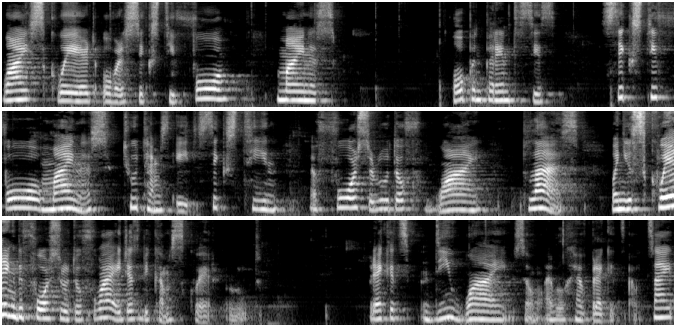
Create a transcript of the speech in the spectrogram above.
y squared over 64 minus open parentheses 64 minus 2 times 8, 16, a fourth root of y plus, when you're squaring the fourth root of y, it just becomes square root. Brackets dy, so I will have brackets outside.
